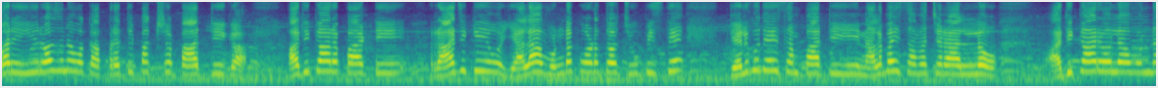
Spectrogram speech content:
మరి ఈ రోజున ఒక ప్రతిపక్ష పార్టీగా అధికార పార్టీ రాజకీయం ఎలా ఉండకూడదో చూపిస్తే తెలుగుదేశం పార్టీ ఈ నలభై సంవత్సరాల్లో అధికారంలో ఉన్న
